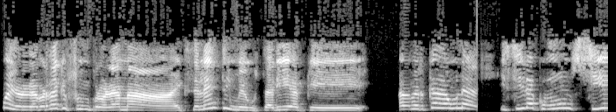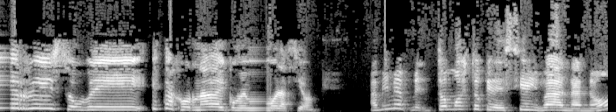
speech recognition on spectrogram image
Bueno, la verdad que fue un programa excelente y me gustaría que, a ver, cada una hiciera como un cierre sobre esta jornada de conmemoración. A mí me, tomo esto que decía Ivana, ¿no?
